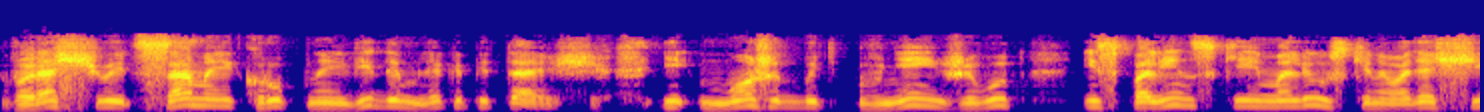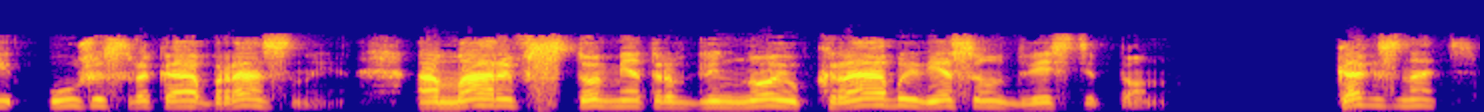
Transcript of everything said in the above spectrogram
выращивает самые крупные виды млекопитающих, и, может быть, в ней живут исполинские моллюски, наводящие ужас ракообразные, омары в сто метров длиною, крабы весом в двести тонн. Как знать?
